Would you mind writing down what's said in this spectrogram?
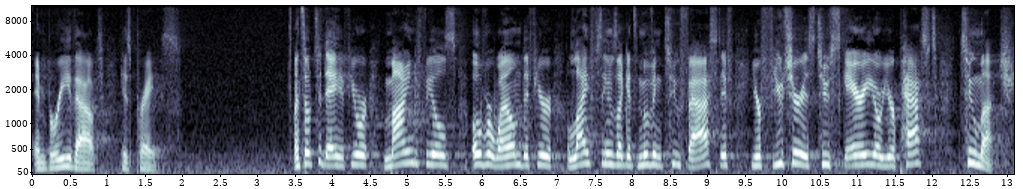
and breathe out His praise. And so today, if your mind feels overwhelmed, if your life seems like it's moving too fast, if your future is too scary or your past too much,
